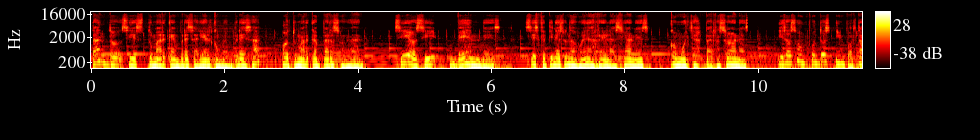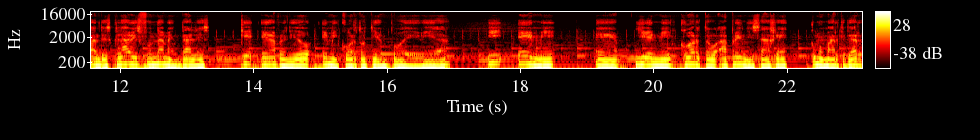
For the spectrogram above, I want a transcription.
tanto si es tu marca empresarial como empresa o tu marca personal. Sí o sí vendes, si es que tienes unas buenas relaciones con muchas personas. Y esos son puntos importantes, claves fundamentales que he aprendido en mi corto tiempo de vida y en mi, eh, y en mi corto aprendizaje como marketer.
